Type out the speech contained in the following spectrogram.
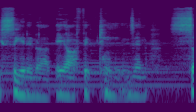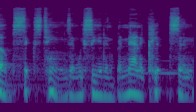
see it in uh, AR 15s and sub 16s, and we see it in banana clips and,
